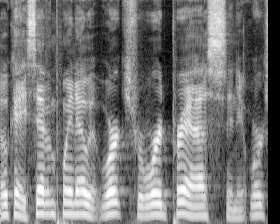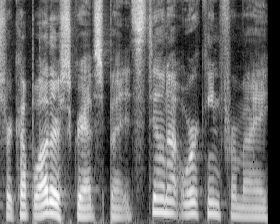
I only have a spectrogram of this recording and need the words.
okay 7.0 it works for wordpress and it works for a couple other scripts but it's still not working for my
